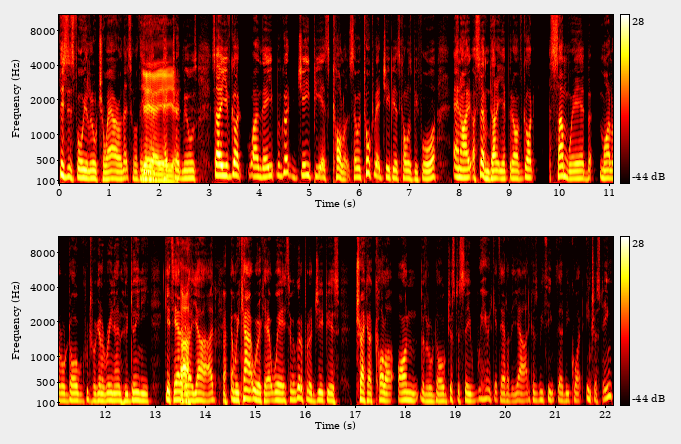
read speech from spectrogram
this is for your little chihuahua and that sort of thing. Yeah, yeah, yeah, pet yeah. treadmills. So you've got one there. We've got GPS collars. So we've talked about GPS collars before, and I, I still haven't done it yet, but I've got somewhere but my little dog which we're going to rename houdini gets out of Ah. our yard and we can't work out where. So we've got to put a gps tracker collar on the little dog just to see where it gets out of the yard because we think that'd be quite interesting.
